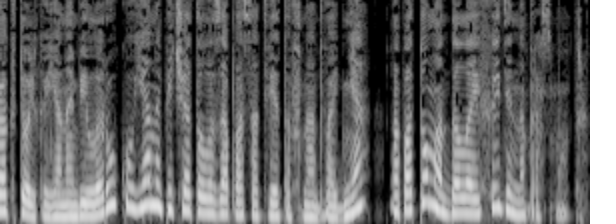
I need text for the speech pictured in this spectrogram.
Как только я набила руку, я напечатала запас ответов на два дня, а потом отдала их Иде на просмотр.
